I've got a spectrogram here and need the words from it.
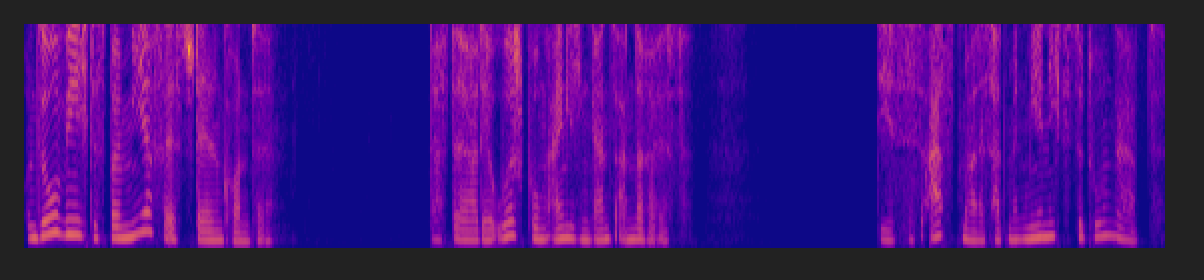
Und so wie ich das bei mir feststellen konnte, dass der, der Ursprung eigentlich ein ganz anderer ist. Dieses Asthma, das hat mit mir nichts zu tun gehabt.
